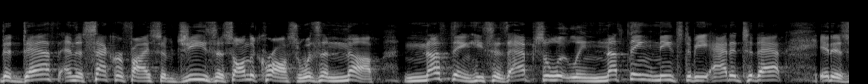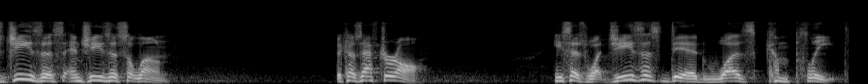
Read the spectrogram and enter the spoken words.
The death and the sacrifice of Jesus on the cross was enough. Nothing, he says, absolutely nothing needs to be added to that. It is Jesus and Jesus alone. Because after all, he says what Jesus did was complete.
